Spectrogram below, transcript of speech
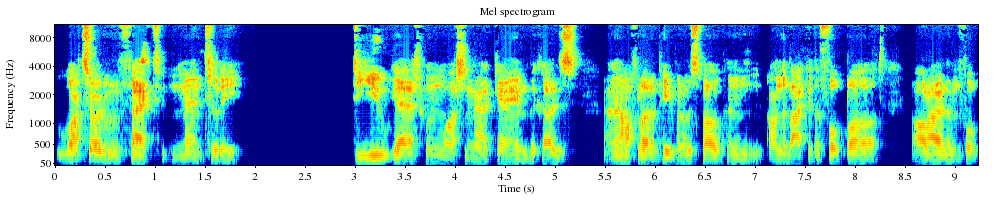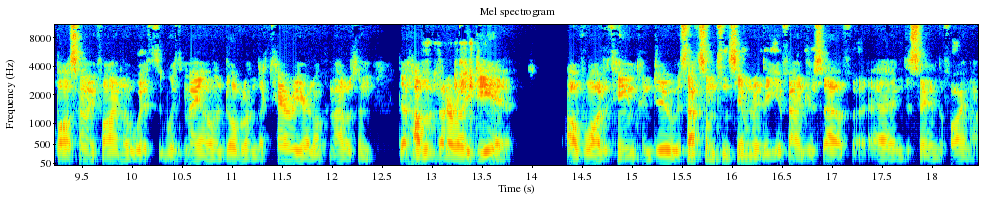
What sort of effect mentally do you get when watching that game? Because an awful lot of people have spoken on the back of the football All Ireland football semi final with with Mayo and Dublin that Kerry are looking at it and they'll have a better idea of what a team can do. Is that something similar that you found yourself uh, in the say in the final?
